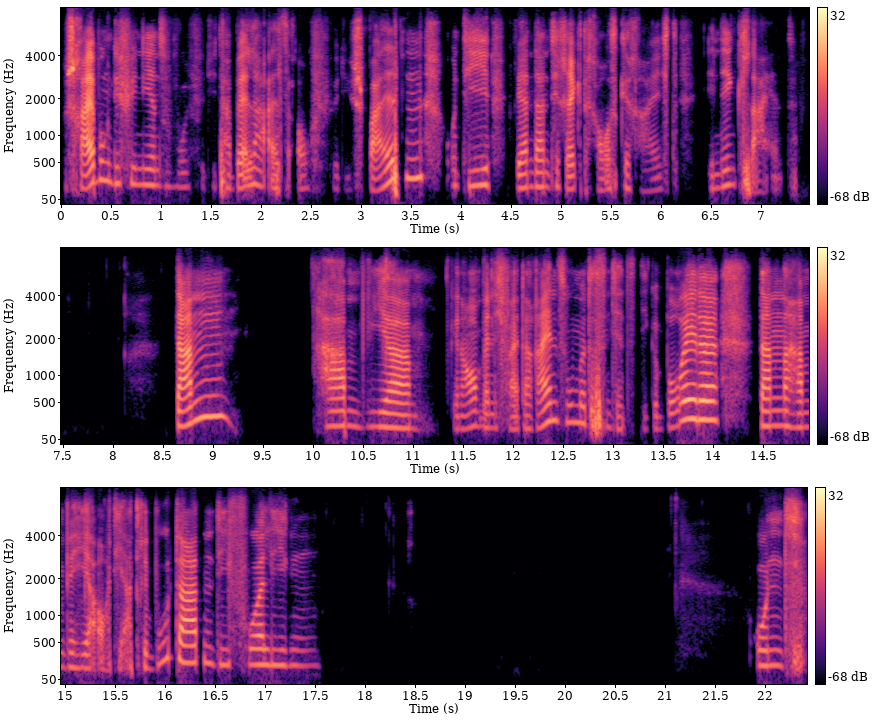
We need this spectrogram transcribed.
Beschreibung definieren, sowohl für die Tabelle als auch für die Spalten und die werden dann direkt rausgereicht in den Client. Dann haben wir genau, wenn ich weiter reinzoome, das sind jetzt die Gebäude, dann haben wir hier auch die Attributdaten, die vorliegen. Und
